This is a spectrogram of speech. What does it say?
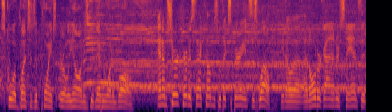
score bunches of points early on. He's getting everyone involved. And I'm sure, Curtis, that comes with experience as well. You know, uh, an older guy understands that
